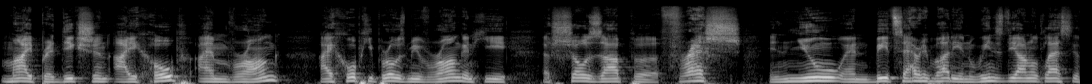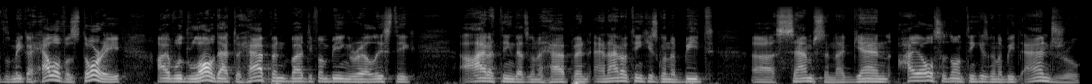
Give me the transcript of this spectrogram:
my prediction. I hope I'm wrong. I hope he proves me wrong and he uh, shows up uh, fresh and new and beats everybody and wins the Arnold Classic. That would make a hell of a story. I would love that to happen, but if I'm being realistic, I don't think that's going to happen. And I don't think he's going to beat uh, Samson again. I also don't think he's going to beat Andrew.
